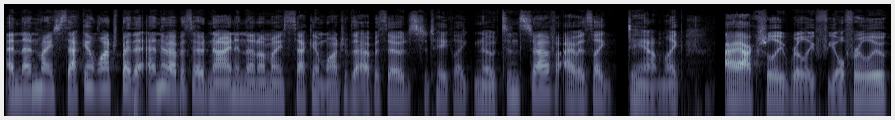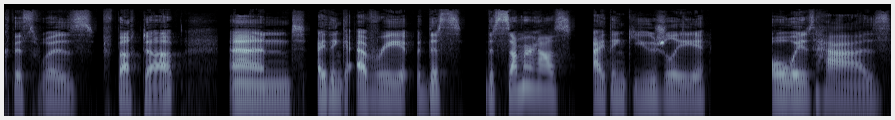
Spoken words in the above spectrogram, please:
And then my second watch by the end of episode nine, and then on my second watch of the episodes to take like notes and stuff, I was like, damn, like, I actually really feel for Luke. This was fucked up. And I think every, this, the summer house, I think usually always has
